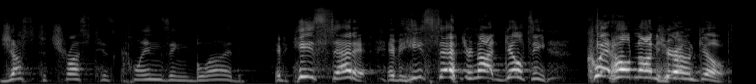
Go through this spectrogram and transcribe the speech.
just to trust his cleansing blood. If he said it, if he said you're not guilty, quit holding on to your own guilt.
